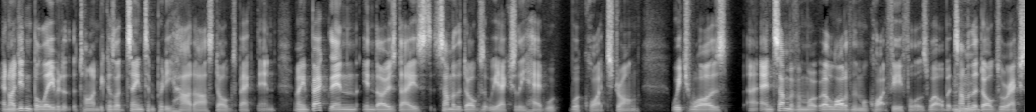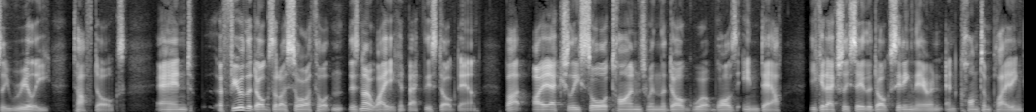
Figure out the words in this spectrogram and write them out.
And I didn't believe it at the time because I'd seen some pretty hard ass dogs back then. I mean, back then in those days, some of the dogs that we actually had were, were quite strong, which was, uh, and some of them were, a lot of them were quite fearful as well. But some of the dogs were actually really tough dogs. And a few of the dogs that I saw, I thought, there's no way you could back this dog down. But I actually saw times when the dog wa- was in doubt. You could actually see the dog sitting there and, and contemplating,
